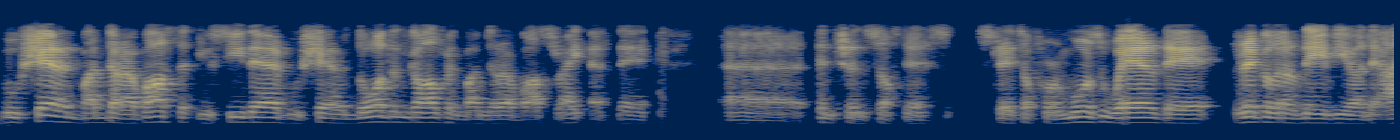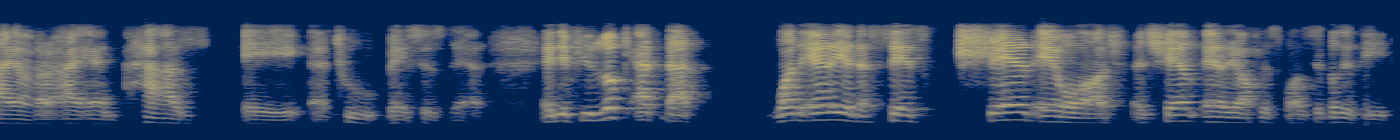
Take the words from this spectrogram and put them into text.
Bushehr and Bandar Abbas that you see there, Bushehr Northern Gulf and Bandar Abbas right at the uh, entrance of the Straits of Hormuz, where the regular Navy or the IRIN has a, a, two bases there. And if you look at that one area that says shared AOR, a shared area of responsibility,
